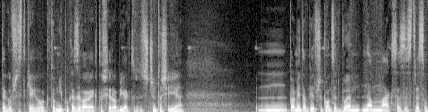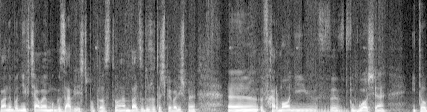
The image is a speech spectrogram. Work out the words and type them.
tego wszystkiego, kto mi pokazywał, jak to się robi, jak to, z czym to się je. Mm, Pamiętam pierwszy koncert, byłem na maksa zestresowany, bo nie chciałem go zawieść po prostu. A bardzo dużo też śpiewaliśmy e, w harmonii, w, w dwugłosie. I to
